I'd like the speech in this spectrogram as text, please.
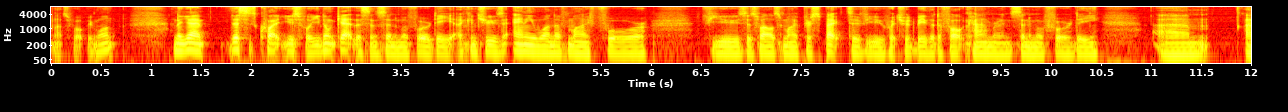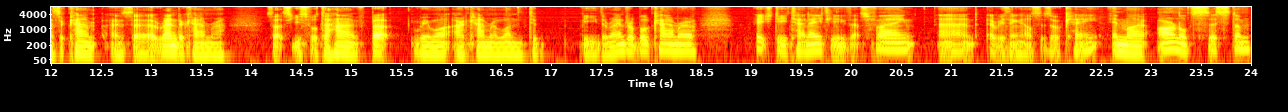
that's what we want. And again, this is quite useful. You don't get this in Cinema 4D. I can choose any one of my four views as well as my perspective view, which would be the default camera in Cinema 4D um, as a cam as a render camera. So that's useful to have. But we want our camera one to be the renderable camera, HD 1080, that's fine, and everything else is okay. In my Arnold system,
